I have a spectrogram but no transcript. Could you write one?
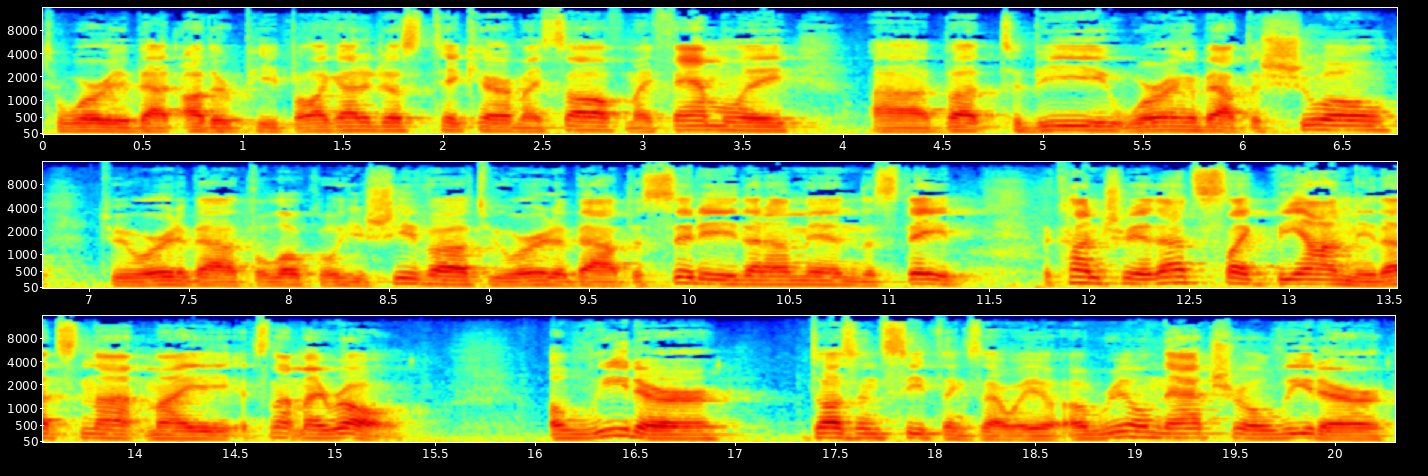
to worry about other people. I got to just take care of myself, my family. Uh, but to be worrying about the shul, to be worried about the local yeshiva, to be worried about the city that I'm in, the state, the country, that's like beyond me. That's not my, it's not my role. A leader doesn't see things that way. A real natural leader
